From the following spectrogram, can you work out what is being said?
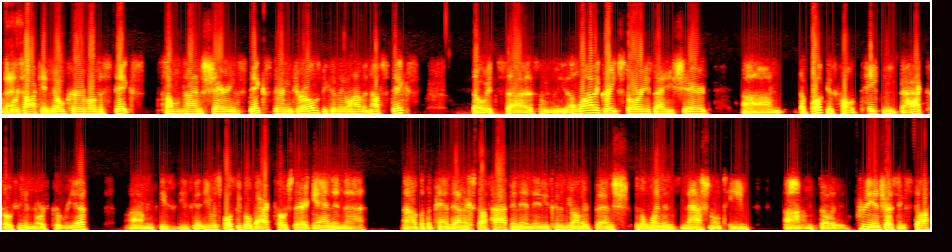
Like we're talking no curve on the sticks. Sometimes sharing sticks during drills because they don't have enough sticks. So it's uh, some, a lot of great stories that he shared. Um, the book is called "Take Me Back: Coaching in North Korea." Um, he's, he's he was supposed to go back coach there again, and uh, uh, but the pandemic stuff happened, and, and he's going to be on their bench for the women's national team. Um, so pretty interesting stuff.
